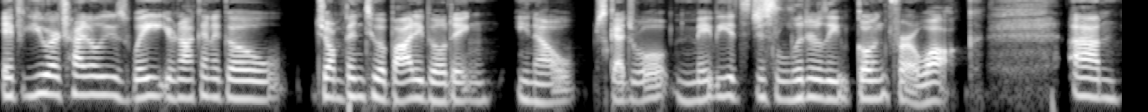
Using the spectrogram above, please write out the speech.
If you are trying to lose weight, you're not going to go jump into a bodybuilding you know schedule. Maybe it's just literally going for a walk. Um,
